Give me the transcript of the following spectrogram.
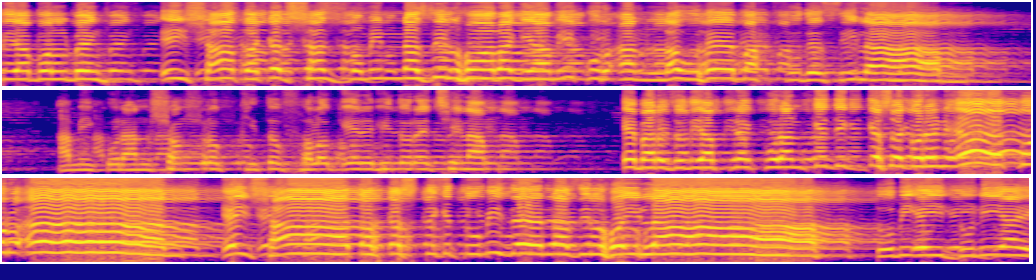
দিয়া বলবেন এই সাত আকাশ সাত জমিন নাজিল হওয়ার আগে আমি কোরআন লাউহে মাহফুজে ছিলাম। আমি কোরআন সংরক্ষিত ফলকের ভিতরে ছিলাম। এবার যদি আপনি কোরআনকে জিজ্ঞাসা করেন এ কোরআন এই সাত আকাশ থেকে তুমি যে নাজিল হইলা তুমি এই দুনিয়ায়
